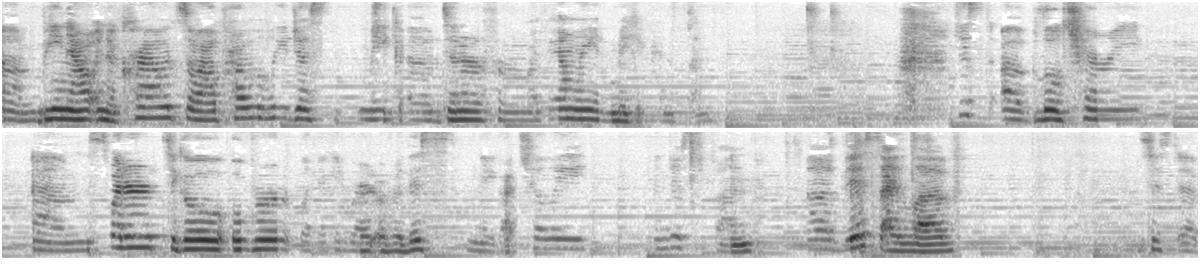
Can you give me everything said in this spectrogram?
um, being out in a crowd, so I'll probably just make a dinner for my family and make it kind of fun. Just a little cherry um, sweater to go over, like I could wear it over this when it got chilly, and just fun. Uh, this I love. It's just a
